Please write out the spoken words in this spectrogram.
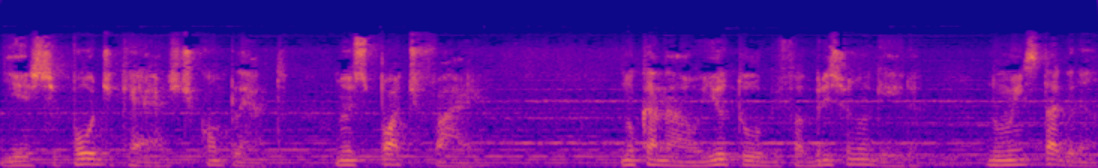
e este podcast completo no Spotify, no canal YouTube Fabrício Nogueira, no Instagram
